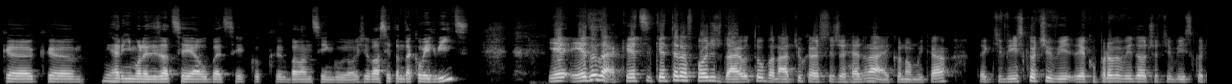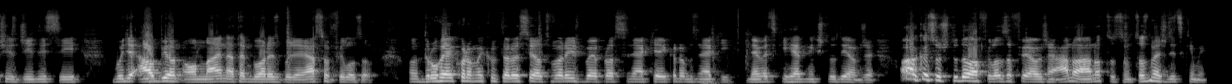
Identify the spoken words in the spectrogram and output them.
k, k herní monetizaci a vůbec jako k balancingu, jo? že vás je tam takových víc? Je, je to tak, keď, keď teraz pôjdeš do YouTube a naťukáš si, že herná ekonomika, tak ti vyskočí, ako prvé video, čo ti vyskočí z GDC, bude Albion Online a ten Boris bude, ja som filozof. No, druhú ekonomiku, ktorú si otvoríš, bude proste nejaký ekonom z nejakých nemeckých herných štúdiám, že a ako som študoval filozofia, že áno, áno, to, som, to sme vždycky my.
